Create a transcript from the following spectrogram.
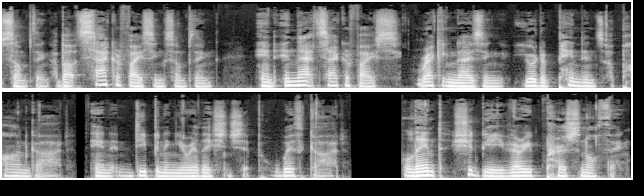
something, about sacrificing something, and in that sacrifice, recognizing your dependence upon God and deepening your relationship with God. Lent should be a very personal thing.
